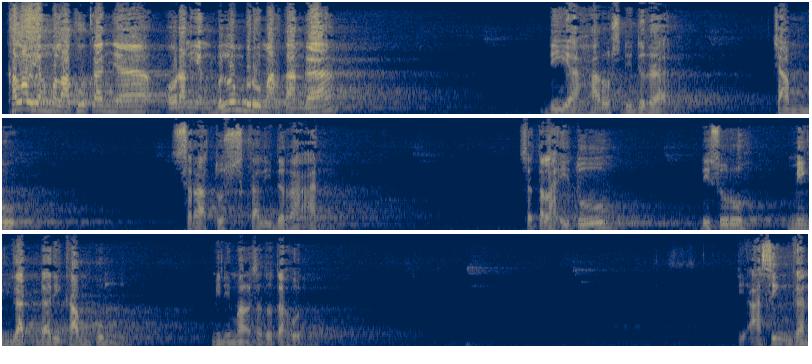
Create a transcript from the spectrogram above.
Kalau yang melakukannya orang yang belum berumah tangga, dia harus didera, cambuk seratus kali deraan. Setelah itu disuruh minggat dari kampung minimal satu tahun. Diasingkan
